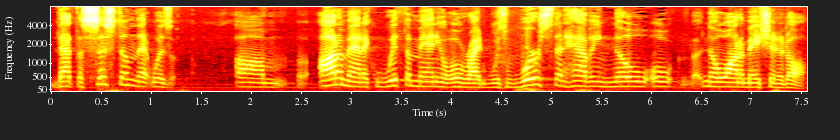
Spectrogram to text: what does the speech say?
that the system that was um, automatic with the manual override was worse than having no, no automation at all.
